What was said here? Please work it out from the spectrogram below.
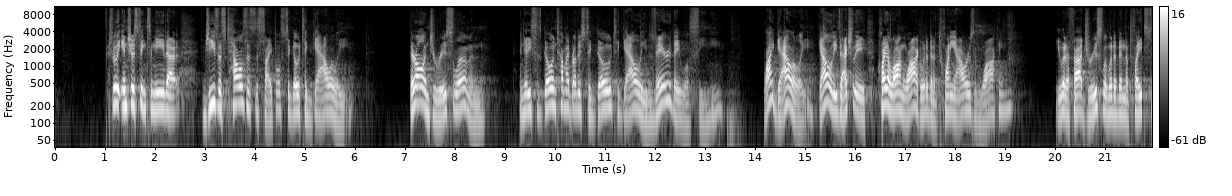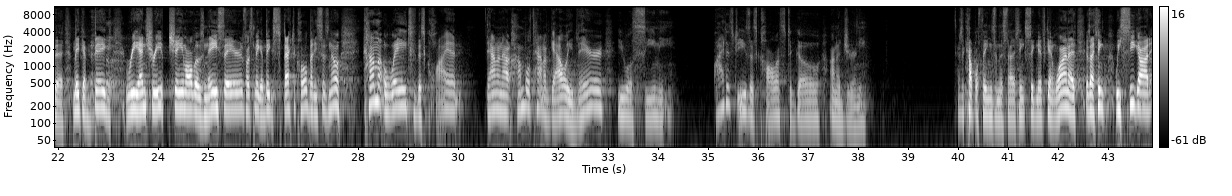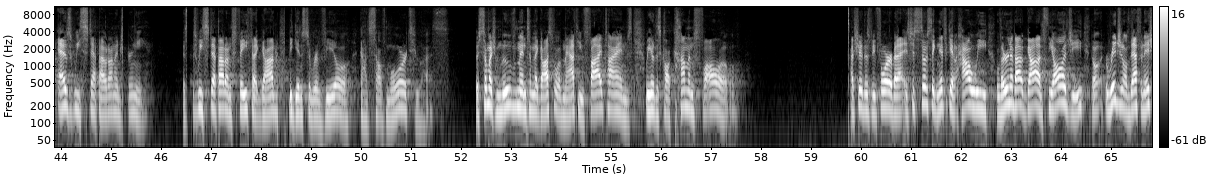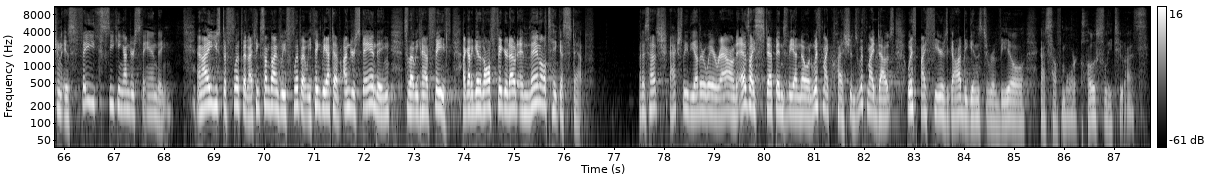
It's really interesting to me that Jesus tells his disciples to go to Galilee. They're all in Jerusalem, and, and yet he says, Go and tell my brothers to go to Galilee. There they will see me. Why Galilee? Galilee's actually quite a long walk. It would have been a 20 hours of walking. You would have thought Jerusalem would have been the place to make a big reentry, shame all those naysayers. Let's make a big spectacle. But he says, no, come away to this quiet, down and out, humble town of Galilee. There you will see me. Why does Jesus call us to go on a journey? There's a couple things in this that I think significant. One is I think we see God as we step out on a journey. As we step out on faith, that God begins to reveal God's self more to us. There's so much movement in the Gospel of Matthew. Five times we hear this call, come and follow. I've shared this before, but it's just so significant how we learn about God. Theology, the original definition is faith seeking understanding. And I used to flip it. I think sometimes we flip it. We think we have to have understanding so that we can have faith. I got to get it all figured out, and then I'll take a step. But it's actually the other way around. As I step into the unknown with my questions, with my doubts, with my fears, God begins to reveal God's self more closely to us.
